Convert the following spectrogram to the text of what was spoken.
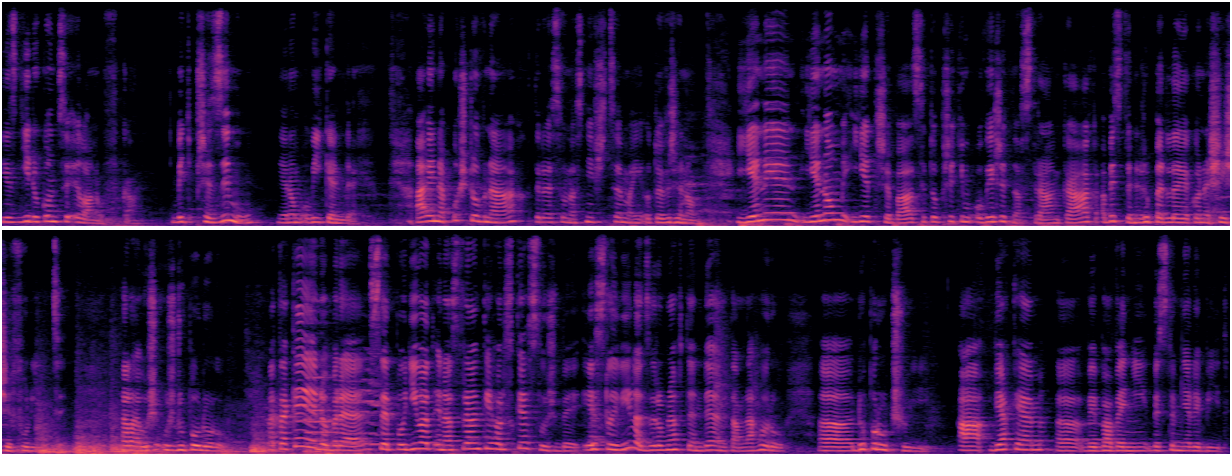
jezdí dokonce i lanovka. Byť přes zimu, jenom o víkendech. A i na poštovnách, které jsou na sněžce, mají otevřeno. Jen je, jenom je třeba si to předtím ověřit na stránkách, abyste nedopadli jako naši žifulíci. Hele, už, už jdu po dolu. A také je dobré se podívat i na stránky horské služby, jestli výlet zrovna v ten den tam nahoru uh, doporučují a v jakém uh, vybavení byste měli být.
